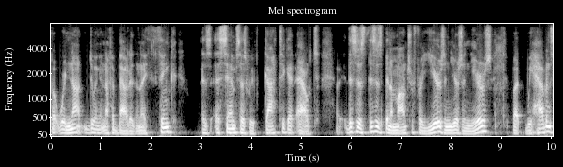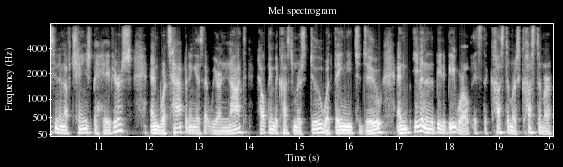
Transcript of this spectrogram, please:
but we're not doing enough about it. And I think as, as Sam says, we've got to get out. This is this has been a mantra for years and years and years, but we haven't seen enough changed behaviors. And what's happening is that we are not helping the customers do what they need to do. And even in the B2B world, it's the customer's customer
